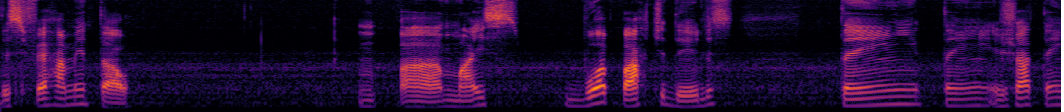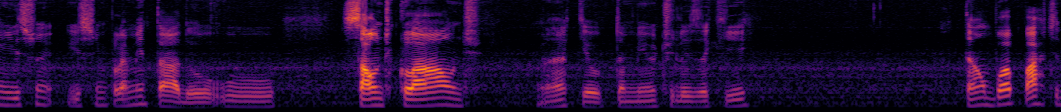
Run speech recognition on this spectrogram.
desse ferramental. Mas boa parte deles tem, tem, já tem isso, isso implementado. O SoundCloud, né, que eu também utilizo aqui. Então, boa parte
